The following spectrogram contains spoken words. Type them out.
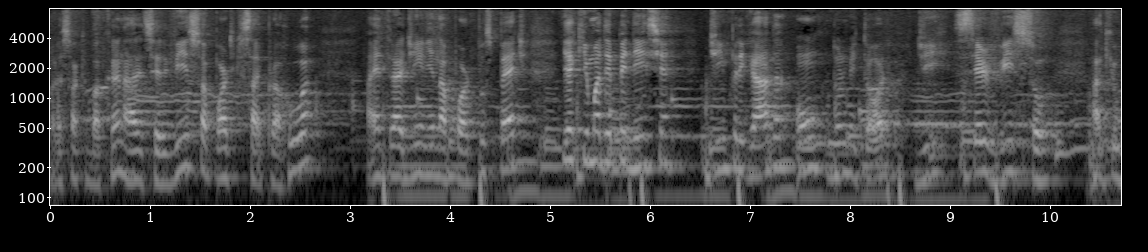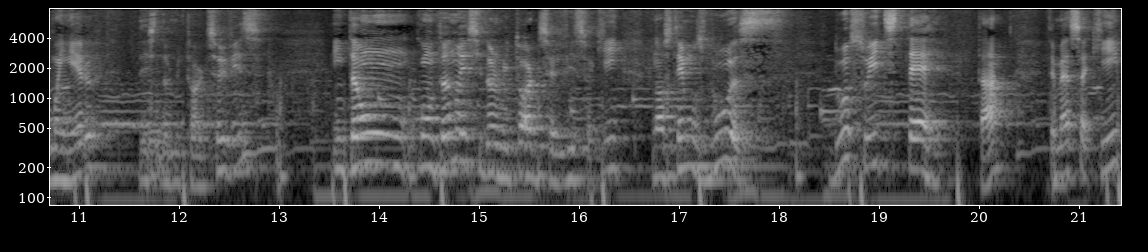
Olha só que bacana, a área de serviço, a porta que sai para a rua, a entradinha ali na porta dos pets. E aqui uma dependência de empregada ou um dormitório de serviço. Aqui o banheiro desse dormitório de serviço. Então, contando esse dormitório de serviço aqui, nós temos duas, duas suítes térrea, tá? Temos essa aqui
